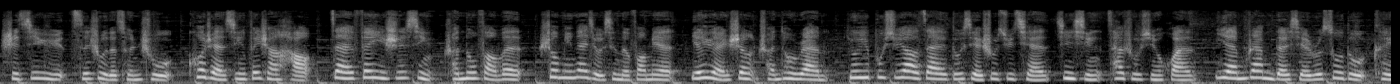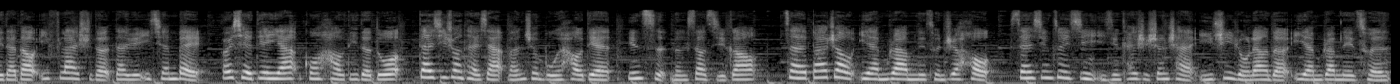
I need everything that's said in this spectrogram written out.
是基于磁主的存储，扩展性非常好，在非易失性、传统访问、寿命耐久性等方面也远胜传统 RAM。由于不需要在读写数据前进行擦除循环，eMRAM 的写入速度可以达到 eFlash 的大约一千倍，而且电压功耗低得多，待机状态下完全不会耗电，因此能效极高。在八兆 eMRAM 内存之后，三星最近已经开始生产一 G 容量的 eMRAM 内存，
